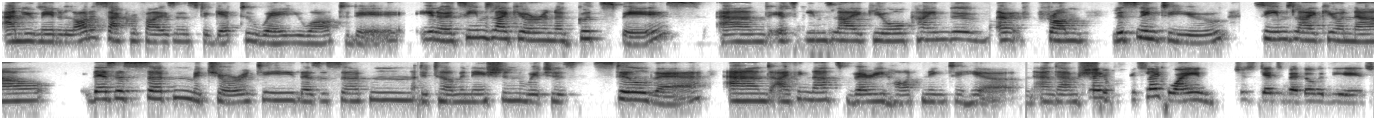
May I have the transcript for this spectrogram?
and you've made a lot of sacrifices to get to where you are today. You know, it seems like you're in a good space. And it seems like you're kind of uh, from listening to you seems like you're now there's a certain maturity, there's a certain determination which is still there. And I think that's very heartening to hear. And I'm sure like, it's like wine, just gets better with the age.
